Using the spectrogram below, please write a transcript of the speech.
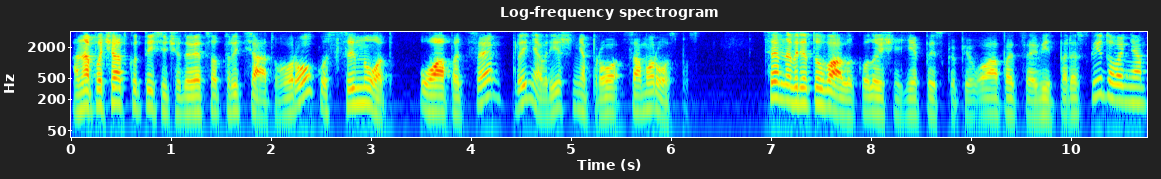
А на початку 1930 року синод ОАПЦ прийняв рішення про саморозпуск. Це не врятувало колишніх єпископів ОАПЦ від переслідування.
